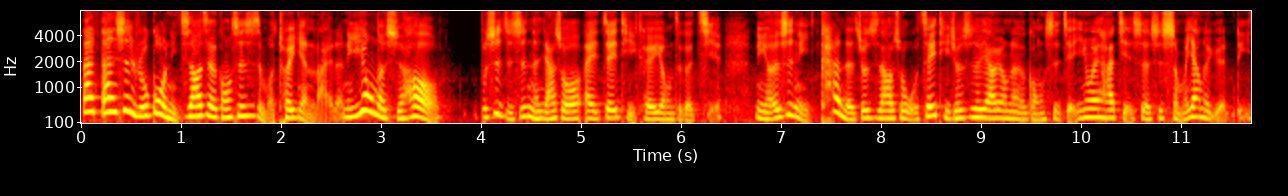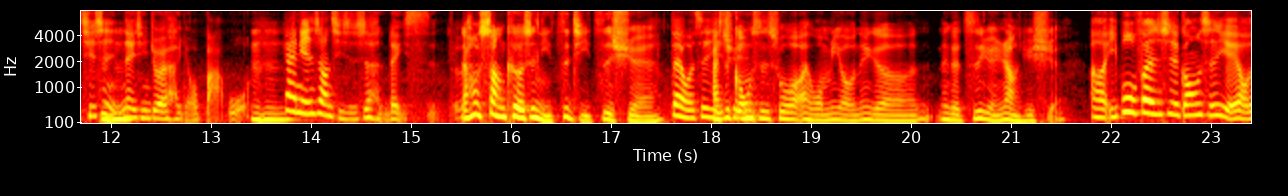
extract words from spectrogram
那但是如果你知道这个公式是怎么推演来的，你用的时候。不是只是人家说，哎，这一题可以用这个解，你而是你看了就知道，说我这一题就是要用那个公式解，因为它解释的是什么样的原理，其实你内心就会很有把握。概念上其实是很类似的。然后上课是你自己自学，对我自己还是公司说，哎，我们有那个那个资源让你去学。呃，一部分是公司也有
